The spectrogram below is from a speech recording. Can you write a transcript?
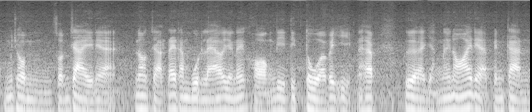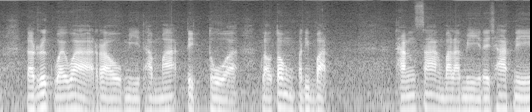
คุณผู้ชมสนใจเนี่ย นอกจากได้ทำบุญแล้วยังได้ของดีติดตัวไปอีกนะครับ เพื่ออย่างน้อยๆเนี่ยเป็นการระลึกไว้ว่าเรามีธรรมะติดตัว เราต้องปฏิบัติทั้งสร้างบารมีในชาตินี้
